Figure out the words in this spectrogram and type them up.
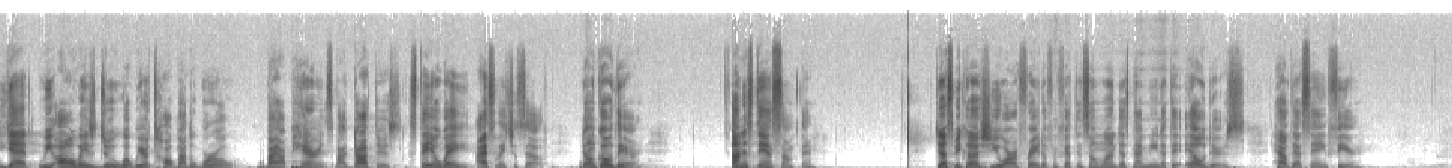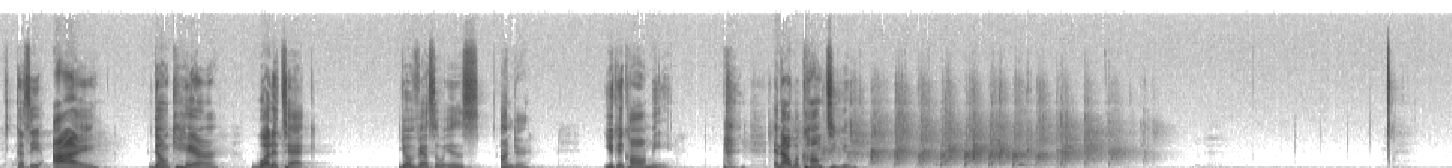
Yet we always do what we are taught by the world, by our parents, by doctors. Stay away, isolate yourself. Don't go there. Understand something. Just because you are afraid of infecting someone does not mean that the elders have that same fear. Because, see, I don't care what attack your vessel is under. You can call me, and I will come to you.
